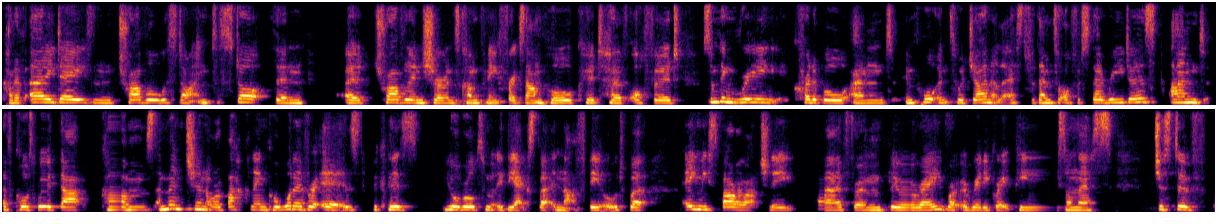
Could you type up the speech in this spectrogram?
kind of early days and travel was starting to stop, then a travel insurance company, for example, could have offered something really credible and important to a journalist for them to offer to their readers. And of course, with that comes a mention or a backlink or whatever it is, because you're ultimately the expert in that field. But Amy Sparrow, actually, uh, from Blue Array, wrote a really great piece on this, just of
